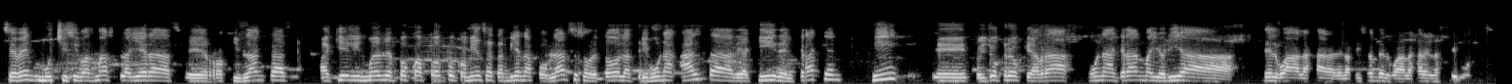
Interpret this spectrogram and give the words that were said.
se ven muchísimas más playeras eh, rojiblancas. Aquí el inmueble poco a poco comienza también a poblarse, sobre todo la tribuna alta de aquí del Kraken, y eh, pues yo creo que habrá una gran mayoría del Guadalajara, de la afición del Guadalajara en las tribunas.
